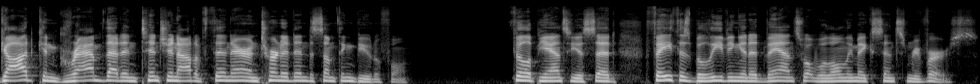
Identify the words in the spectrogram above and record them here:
God can grab that intention out of thin air and turn it into something beautiful. Philip Yancey has said, Faith is believing in advance what will only make sense in reverse.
